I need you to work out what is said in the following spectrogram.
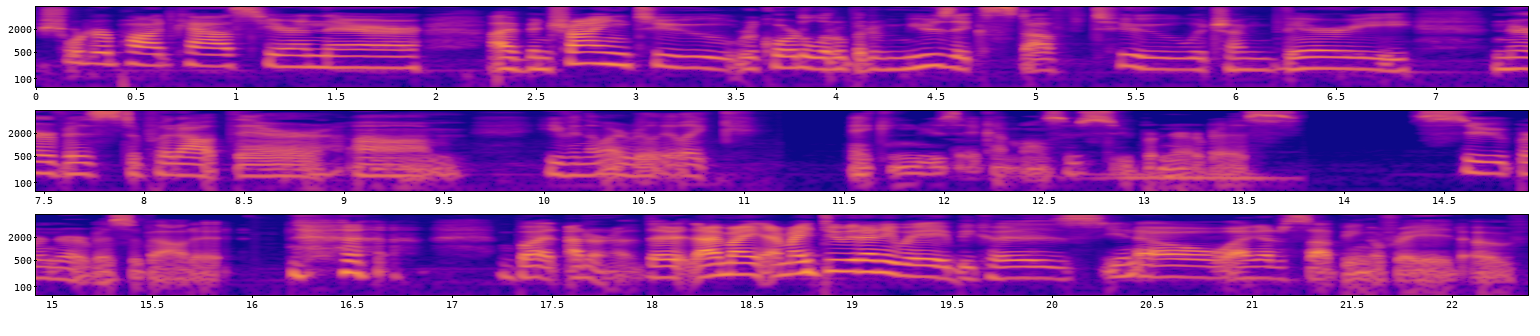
shorter podcasts here and there. I've been trying to record a little bit of music stuff too, which I'm very nervous to put out there. Um, even though I really like making music, I'm also super nervous, super nervous about it. but I don't know. There, I might I might do it anyway because you know I got to stop being afraid of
